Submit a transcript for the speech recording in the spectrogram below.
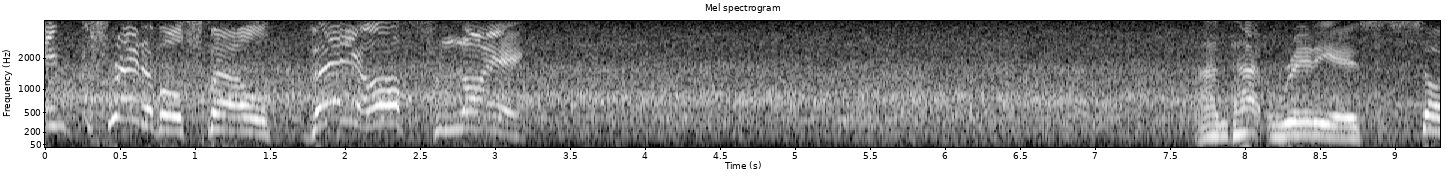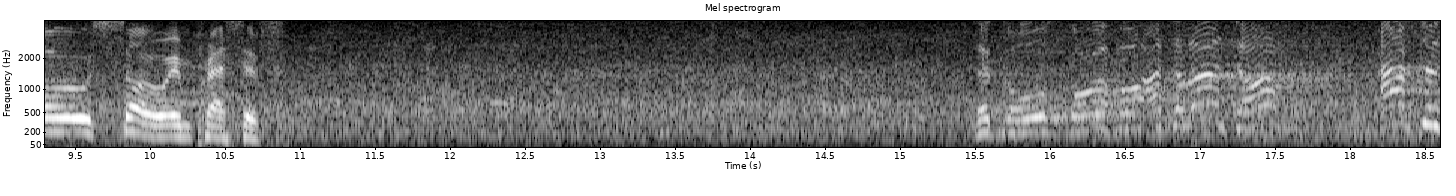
incredible spell. They are flying. And that really is so, so impressive. The goal scorer for Atalanta after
